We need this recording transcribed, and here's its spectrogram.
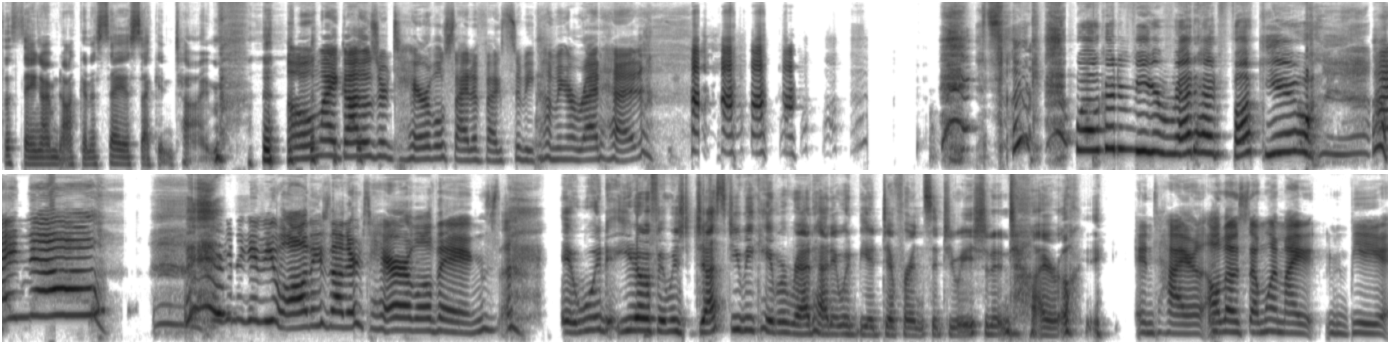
the thing I'm not going to say a second time. Oh my god, those are terrible side effects to becoming a redhead. it's like, welcome to being a redhead. Fuck you. I know. They're gonna give you all these other terrible things. It would, you know, if it was just you became a redhead, it would be a different situation entirely. Entirely. Although someone might be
